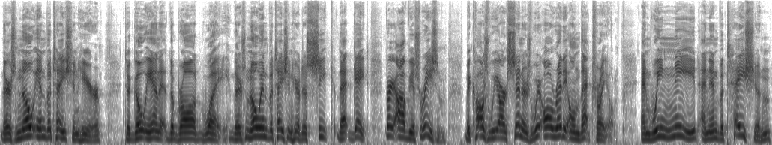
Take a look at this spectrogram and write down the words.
There's no invitation here to go in at the broad way. There's no invitation here to seek that gate. Very obvious reason. Because we are sinners, we're already on that trail. And we need an invitation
